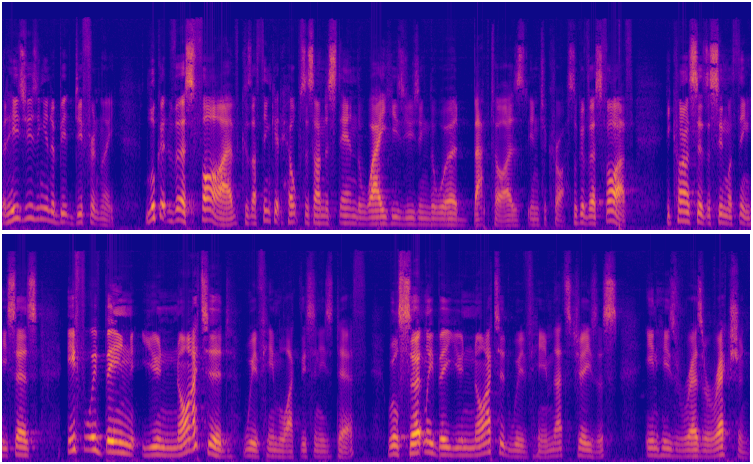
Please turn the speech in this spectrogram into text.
but he's using it a bit differently. Look at verse 5, because I think it helps us understand the way he's using the word baptized into Christ. Look at verse 5. He kind of says a similar thing. He says, If we've been united with him like this in his death, we'll certainly be united with him, that's Jesus, in his resurrection.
